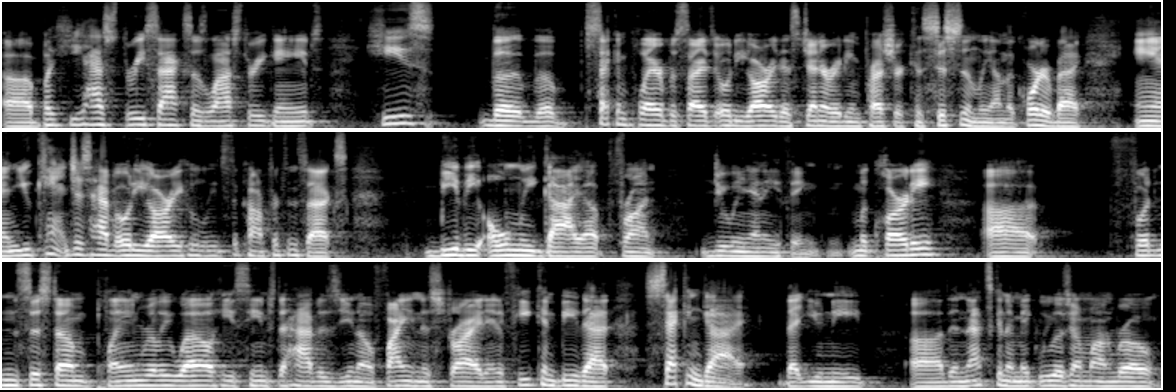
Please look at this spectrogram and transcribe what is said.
uh, but he has three sacks in his last three games. He's the the second player besides Odiari that's generating pressure consistently on the quarterback, and you can't just have Odiari, who leads the conference in sacks be the only guy up front doing anything. McClarty, uh, foot in the system, playing really well. He seems to have his you know finding his stride, and if he can be that second guy that you need uh, then that's going to make Louisiana Monroe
